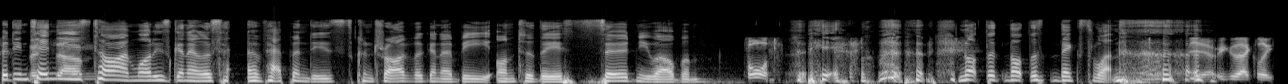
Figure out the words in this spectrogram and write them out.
but in But, 10 years' um, time, what is going to have happened is Contrive are going to be onto their third new album. Fourth. not the not the next one. yeah, exactly.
